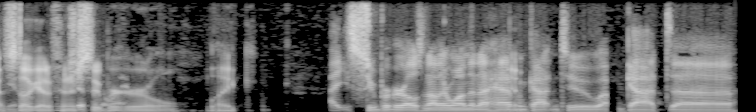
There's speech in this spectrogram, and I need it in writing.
I've still got to finish. Supergirl. Like, I, Supergirl's another one that I haven't gotten to. I got uh,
